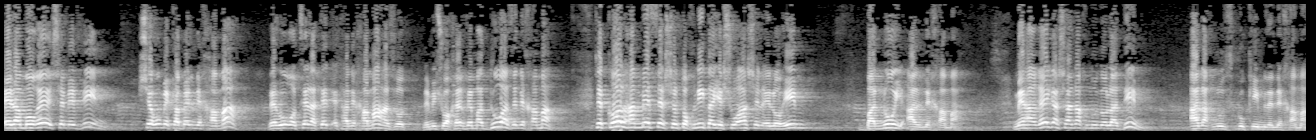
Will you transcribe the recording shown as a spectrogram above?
אלא מורה שמבין שהוא מקבל נחמה והוא רוצה לתת את הנחמה הזאת למישהו אחר, ומדוע זה נחמה? זה כל המסר של תוכנית הישועה של אלוהים בנוי על נחמה. מהרגע שאנחנו נולדים אנחנו זקוקים לנחמה.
